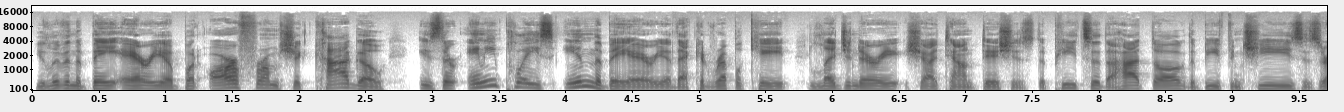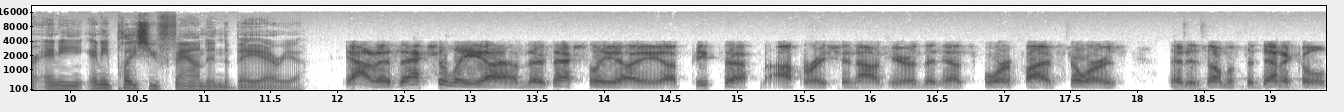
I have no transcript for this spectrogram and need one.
You live in the Bay Area, but are from Chicago. Is there any place in the Bay Area that could replicate legendary Chi-Town dishes? The pizza, the hot dog, the beef and cheese. Is there any any place you found in the Bay Area? Yeah, there's actually uh, there's actually a, a pizza operation out here that has four or five stores that is almost identical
